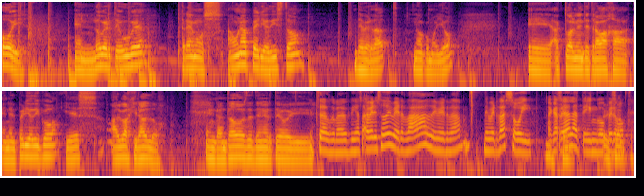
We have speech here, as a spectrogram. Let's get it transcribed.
Hoy, en Lover TV, traemos a una periodista de verdad, no como yo. Eh, actualmente trabaja en el periódico y es Alba Giraldo. Encantados de tenerte hoy. Muchas gracias. A ver, eso de verdad, de verdad, de verdad soy. La carrera Exacto, la tengo, pero exacto.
